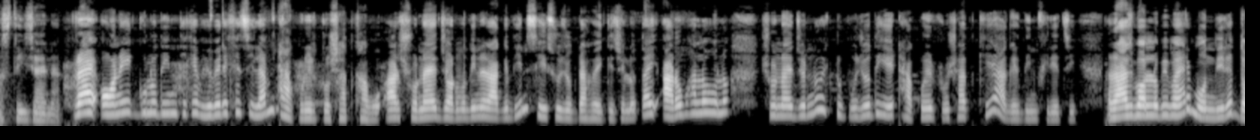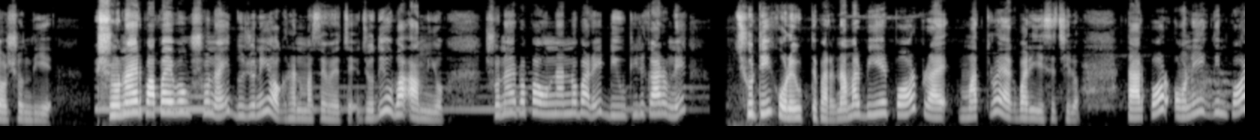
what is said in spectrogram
আসতেই চায় না। প্রায় অনেকগুলো দিন থেকে ভেবে রেখেছিলাম ঠাকুরের প্রসাদ খাব। আর সোনায়ের জন্মদিনের আগের দিন সেই সুযোগটা হয়ে গেছিল। তাই আরও ভালো হলো সোনায়ের জন্য একটু পুজো দিয়ে ঠাকুরের প্রসাদ খেয়ে আগের দিন ফিরেছি, রাজবল্লভী মায়ের মন্দিরের দর্শন দিয়ে। সোনায়ের পাপা এবং সোনাই দুজনেই অঘ্রাণ মাসে হয়েছে, যদিও বা আমিও। সোনায়ের পাপা অন্যান্য বারে ডিউটির কারণে ছুটি করে উঠতে পারে না। আমার বিয়ের পর প্রায় মাত্র একবারই এসেছিল। তারপর অনেক দিন পর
